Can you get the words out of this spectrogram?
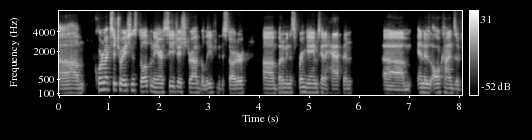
Um, quarterback situation still up in the air. CJ Stroud believed to be the starter, um, but I mean the spring game is going to happen, um, and there's all kinds of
